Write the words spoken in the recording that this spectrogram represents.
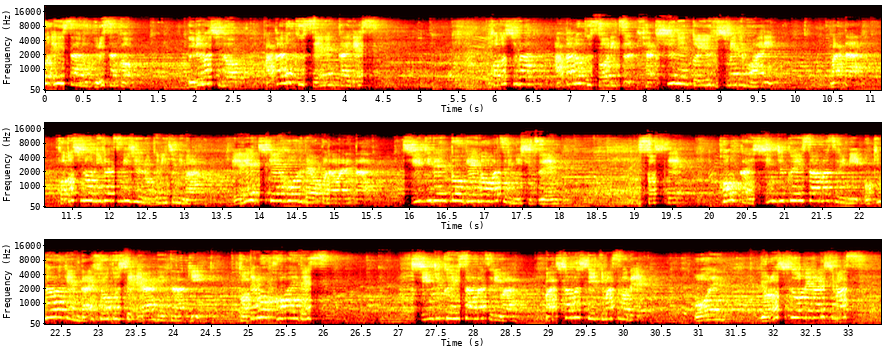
道エイサーのふるさとうるま市の赤野区青年会です。今年は赤野区創立100周年という節目でもありまた今年の2月26日には NHK ホールで行われた地域伝統芸能祭りに出演。そして今回新宿エイサー祭りに沖縄県代表として選んでいただきとても光栄です。新宿エイサー祭りは待ちかましていきますので応援よろしくお願いします。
